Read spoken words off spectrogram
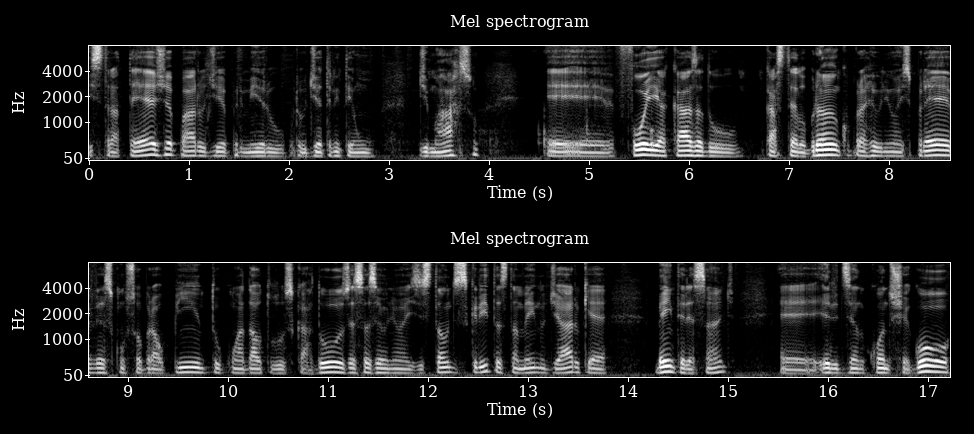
estratégia para o dia primeiro para o dia 31 de março é, foi à casa do Castelo Branco para reuniões prévias com Sobral Pinto, com Adalto Luz Cardoso. Essas reuniões estão descritas também no diário, que é bem interessante. É, ele dizendo quando chegou,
